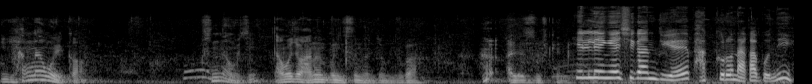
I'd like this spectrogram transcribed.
이게 향나무일까? 무슨 나무지? 나무 좀 아는 분 있으면 좀 누가 알려줬으면 좋겠네. 힐링의 시간 뒤에 밖으로 나가보니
